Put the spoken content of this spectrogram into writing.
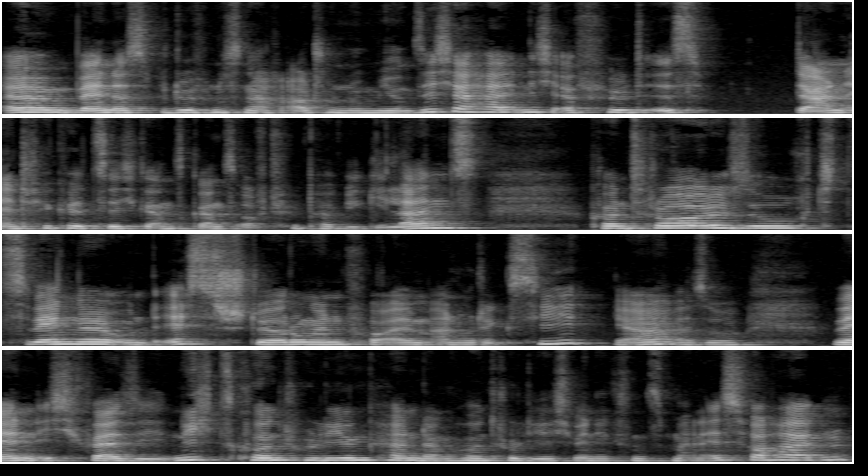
Ähm, wenn das Bedürfnis nach Autonomie und Sicherheit nicht erfüllt ist, dann entwickelt sich ganz, ganz oft Hypervigilanz, Kontrollsucht, Zwänge und Essstörungen, vor allem Anorexie. Ja, also wenn ich quasi nichts kontrollieren kann, dann kontrolliere ich wenigstens mein Essverhalten.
